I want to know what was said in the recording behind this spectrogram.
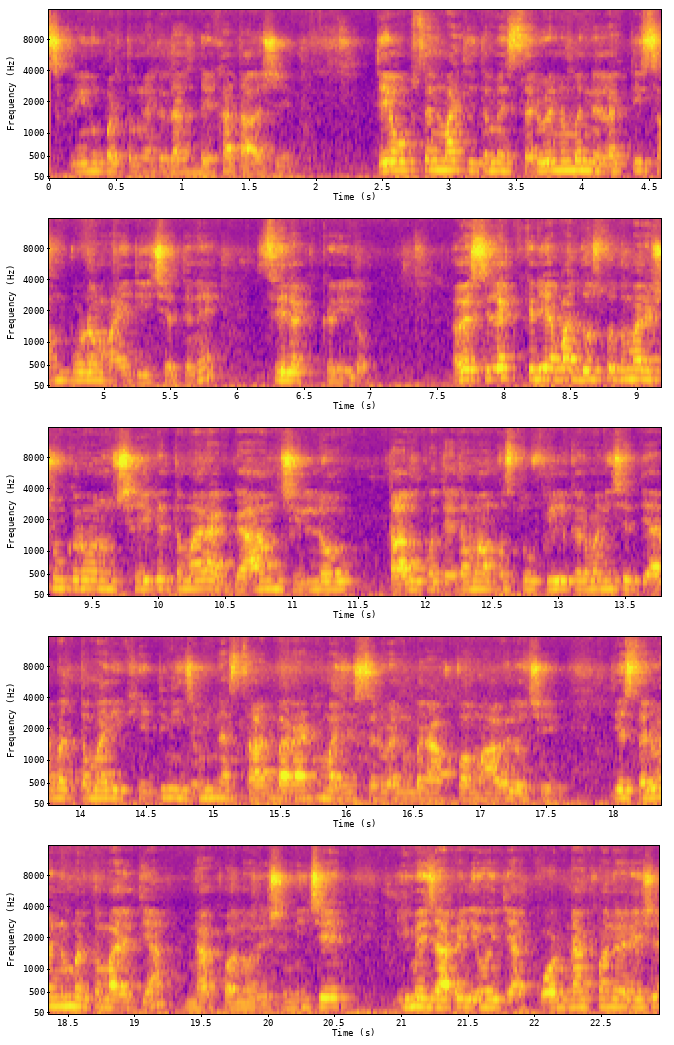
સ્ક્રીન ઉપર તમને કદાચ દેખાતા હશે. તે ઓપ્શનમાંથી તમે સર્વે નંબરને લગતી સંપૂર્ણ માહિતી છે તેને સિલેક્ટ કરી લો. હવે સિલેક્ટ કર્યા બાદ દોસ્તો તમારે શું કરવાનું છે કે તમારા ગામ, જિલ્લો, તાલુકો તે તમામ વસ્તુ ફિલ કરવાની છે. ત્યારબાદ તમારી ખેતીની જમીનના સાત બાર આઠમાં જે સર્વે નંબર આપવામાં આવેલો છે, તે સર્વે નંબર તમારે ત્યાં નાખવાનો રહેશે. નીચે ઇમેજ આપેલી હોય ત્યાં કોડ નાખવાના રહેશે.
